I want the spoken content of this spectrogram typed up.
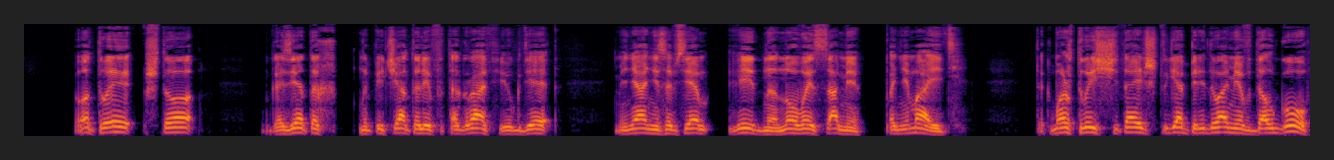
— Вот вы что в газетах напечатали фотографию, где меня не совсем видно, но вы сами понимаете. Так может, вы считаете, что я перед вами в долгу?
